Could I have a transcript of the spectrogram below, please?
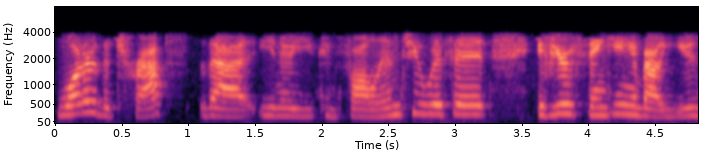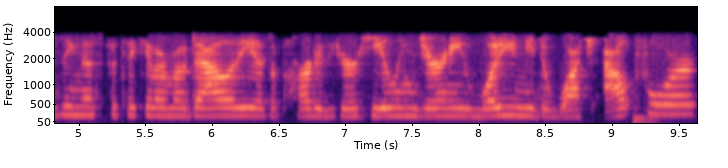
What are the traps that you know you can fall into with it? If you're thinking about using this particular modality as a part of your healing journey, what do you need to watch out for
